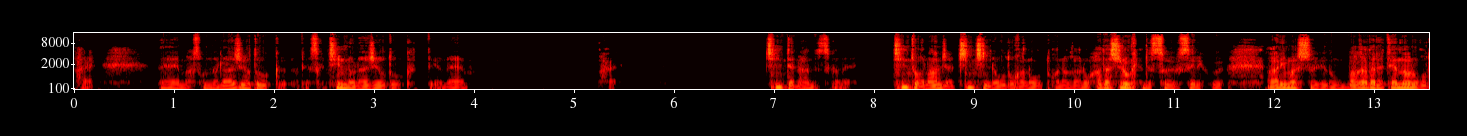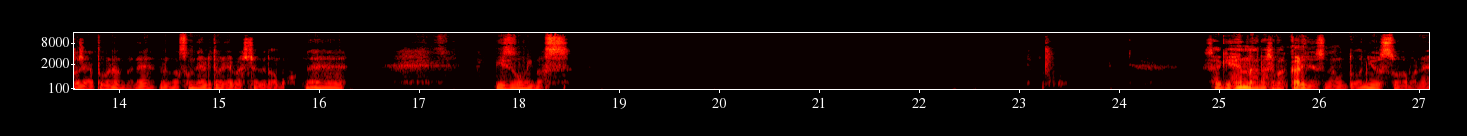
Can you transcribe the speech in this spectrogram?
はい。ね、まあ、そんなラジオトークですか。チンのラジオトークっていうね。チンって何ですかね？チンとは何じゃ、チンチンのことかの？とか、なんかあの、裸足の件でそういうセリフありましたけども、バカだれ天皇のことじゃ？とかなんかね、なんかそんなやりとりありましたけども、ね。水飲みます。最近変な話ばっかりですね、本当ニュースとかもね。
